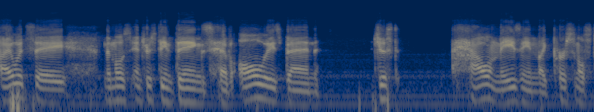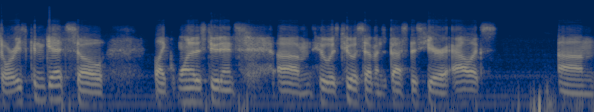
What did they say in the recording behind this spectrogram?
I would say the most interesting things have always been just how amazing like personal stories can get. So, like one of the students um, who was 207's best this year, Alex um,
